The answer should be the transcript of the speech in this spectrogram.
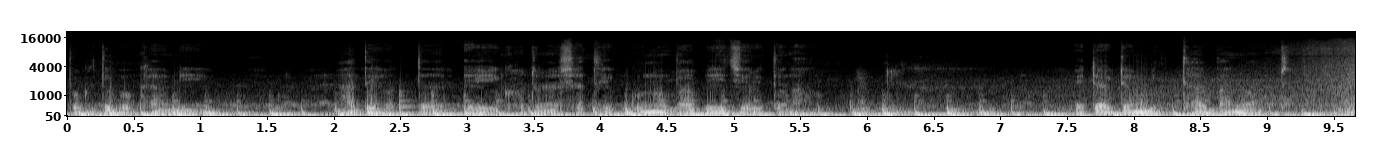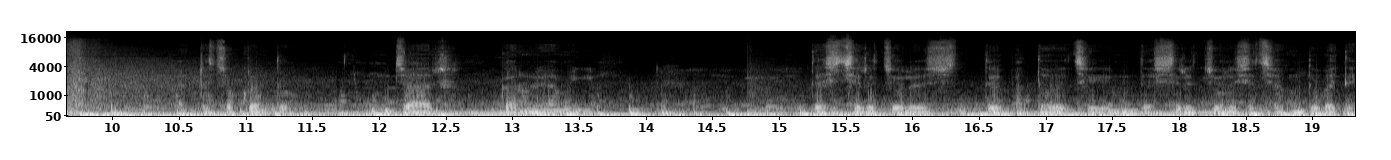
প্রকৃতপক্ষে আমি হাতি হত্যার এই ঘটনার সাথে কোনোভাবেই জড়িত না। এটা একটা মিথ্যা বানোয়াট, একটা চক্রান্ত, যার কারণে আমি দেশ ছেড়ে চলে আসতে বাধ্য হয়েছি। আমি দেশ ছেড়ে চলে এসেছি এখন দুবাইতে।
